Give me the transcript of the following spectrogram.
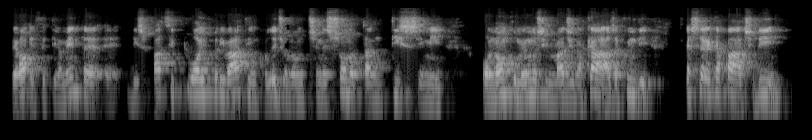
però effettivamente eh, di spazi tuoi privati in collegio non ce ne sono tantissimi o non come uno si immagina a casa, quindi essere capaci di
